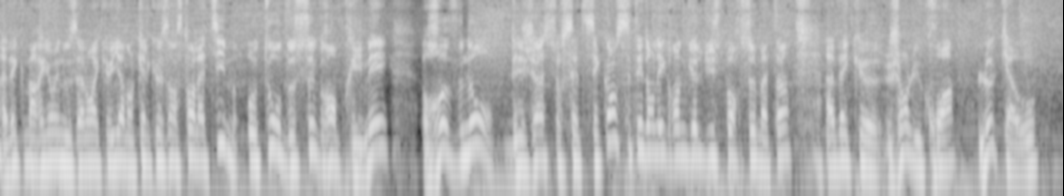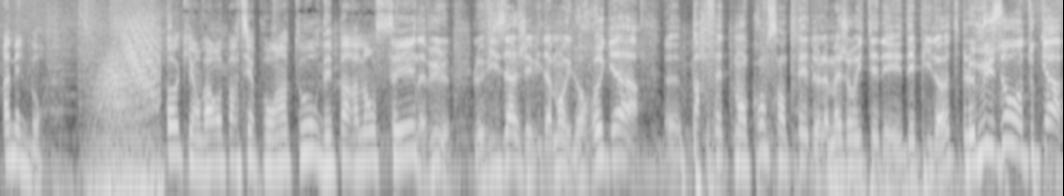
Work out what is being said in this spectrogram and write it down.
avec Marion et nous allons accueillir dans quelques instants la team autour de ce Grand Prix. Mais revenons déjà sur cette séquence. C'était dans les grandes gueules du sport ce matin avec euh, Jean-Luc Roy, le chaos à Melbourne. Ok, on va repartir pour un tour. Départ lancé. On a vu le, visage évidemment et le regard euh, parfaitement concentré de la majorité des, pilotes. Le museau en tout cas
